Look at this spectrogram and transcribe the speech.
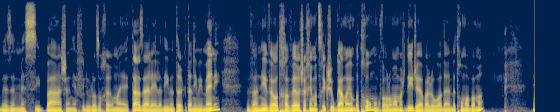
באיזה מסיבה שאני אפילו לא זוכר מה היא הייתה, זה היה לילדים יותר קטנים ממני, ואני ועוד חבר שהכי מצחיק שהוא גם היום בתחום, הוא כבר לא ממש די-ג'יי, אבל הוא עדיין בתחום הבמה. Uh,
